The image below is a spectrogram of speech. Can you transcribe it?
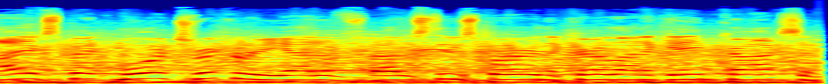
and I expect more trickery out of out of Steve Spurrier and the Carolina Gamecocks. And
